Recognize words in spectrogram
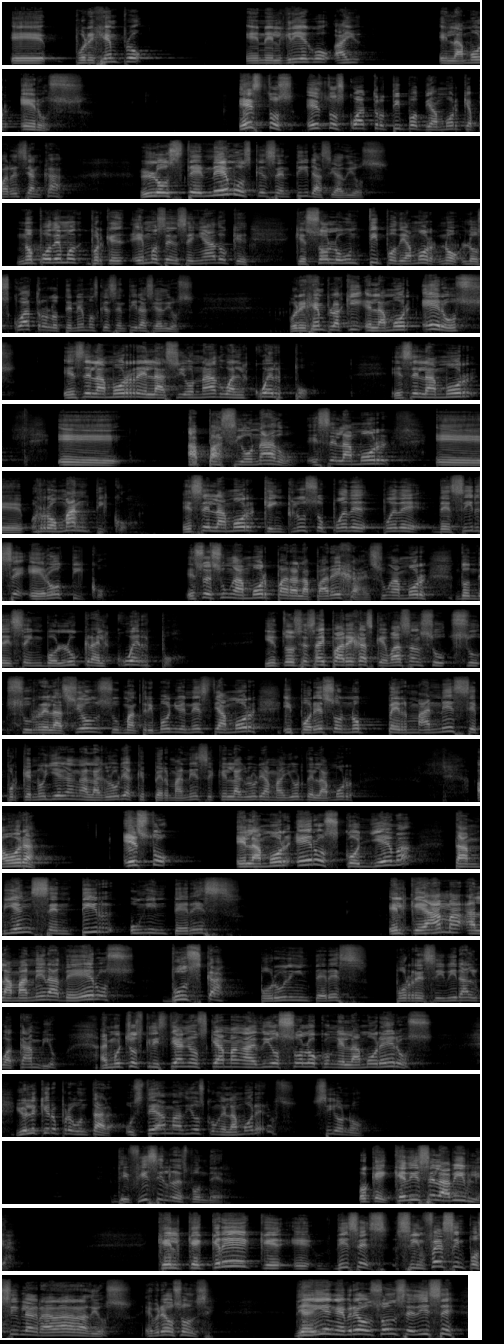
Eh, por ejemplo, en el griego hay el amor eros. Estos, estos cuatro tipos de amor que aparecen acá, los tenemos que sentir hacia Dios. No podemos, porque hemos enseñado que, que solo un tipo de amor, no, los cuatro lo tenemos que sentir hacia Dios. Por ejemplo, aquí el amor eros es el amor relacionado al cuerpo, es el amor eh, apasionado, es el amor eh, romántico, es el amor que incluso puede, puede decirse erótico. Eso es un amor para la pareja, es un amor donde se involucra el cuerpo. Y entonces hay parejas que basan su, su, relación, su matrimonio en este amor y por eso no permanece, porque no llegan a la gloria que permanece, que es la gloria mayor del amor. Ahora, esto, el amor eros conlleva también sentir un interés. El que ama a la manera de eros busca por un interés, por recibir algo a cambio. Hay muchos cristianos que aman a Dios solo con el amor eros. Yo le quiero preguntar, ¿usted ama a Dios con el amor eros? ¿Sí o no? Difícil responder. Ok, ¿qué dice la Biblia? Que el que cree que, eh, dice, sin fe es imposible agradar a Dios. Hebreos 11. De ahí en Hebreos 11 dice,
